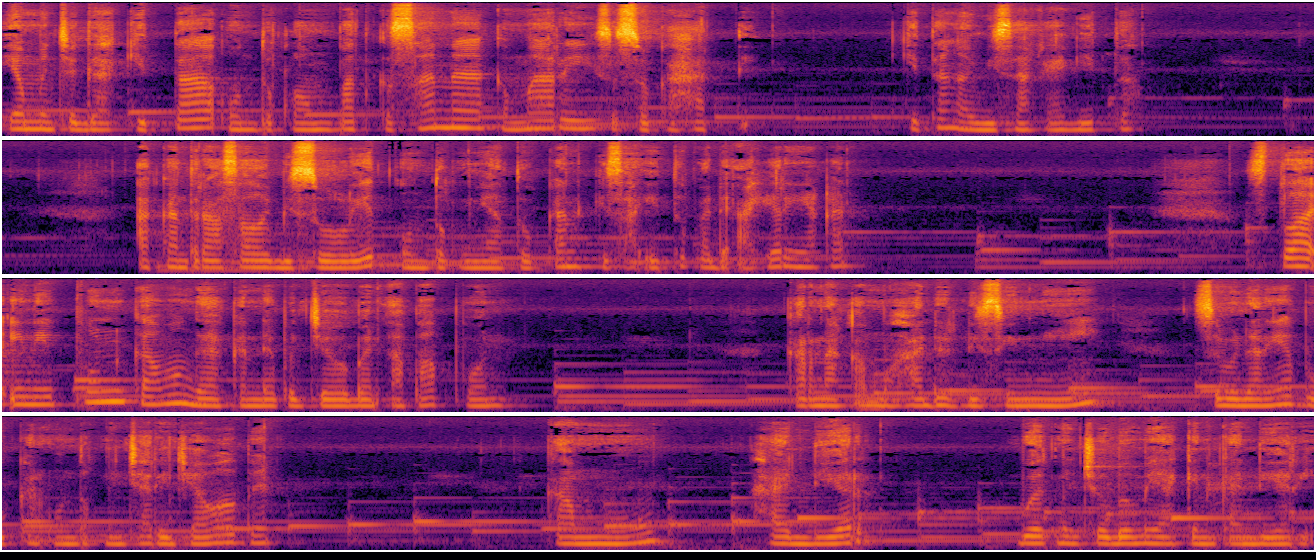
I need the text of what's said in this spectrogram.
yang mencegah kita untuk lompat ke sana kemari sesuka hati. Kita nggak bisa kayak gitu. Akan terasa lebih sulit untuk menyatukan kisah itu pada akhirnya kan? Setelah ini pun kamu nggak akan dapat jawaban apa pun. Karena kamu hadir di sini sebenarnya bukan untuk mencari jawaban kamu hadir buat mencoba meyakinkan diri.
